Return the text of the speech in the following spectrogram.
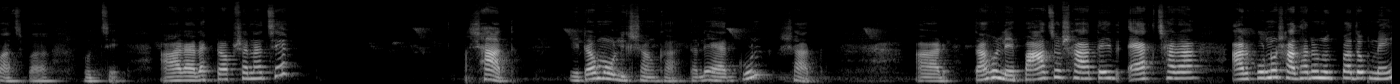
পাঁচ পাওয়া হচ্ছে। আর আর একটা অপশান আছে সাত। এটাও মৌলিক সংখ্যা, তাহলে এক গুণ সাত। আর তাহলে পাঁচ ও সাতের এক ছাড়া আর কোনো সাধারণ উৎপাদক নেই,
